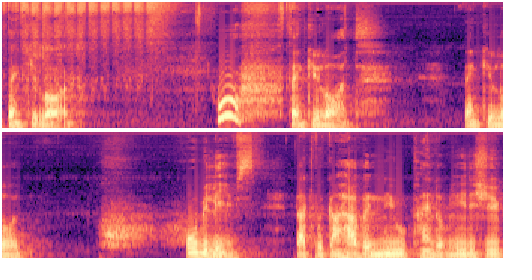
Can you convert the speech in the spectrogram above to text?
Thank you, Lord. Whew. Thank you, Lord. Thank you, Lord. Who believes that we can have a new kind of leadership,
